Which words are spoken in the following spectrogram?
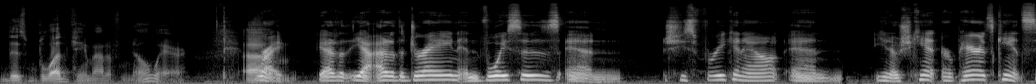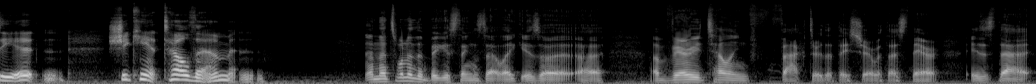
this blood came out of nowhere. Um, right. Yeah, out of, yeah, out of the drain and voices and she's freaking out and you know, she can't her parents can't see it and she can't tell them and and that's one of the biggest things that like is a a, a very telling factor that they share with us there is that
